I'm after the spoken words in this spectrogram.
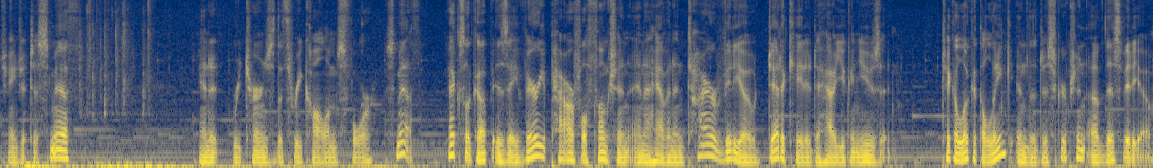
Change it to Smith, and it returns the three columns for Smith. XLOOKUP is a very powerful function and I have an entire video dedicated to how you can use it. Take a look at the link in the description of this video.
